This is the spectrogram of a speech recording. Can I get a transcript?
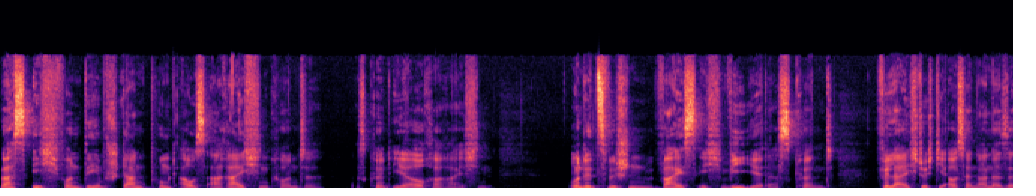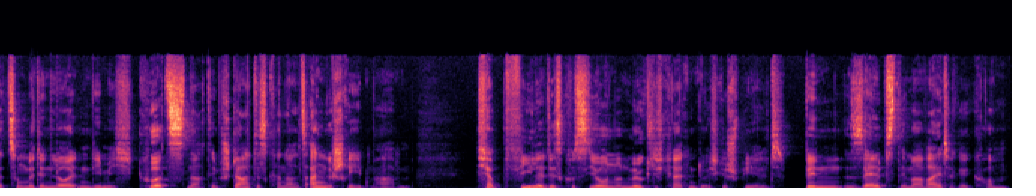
Was ich von dem Standpunkt aus erreichen konnte, das könnt ihr auch erreichen. Und inzwischen weiß ich, wie ihr das könnt. Vielleicht durch die Auseinandersetzung mit den Leuten, die mich kurz nach dem Start des Kanals angeschrieben haben. Ich habe viele Diskussionen und Möglichkeiten durchgespielt, bin selbst immer weitergekommen.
